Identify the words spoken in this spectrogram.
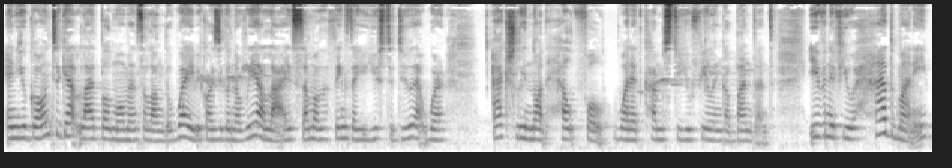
And you're going to get light bulb moments along the way because you're going to realize some of the things that you used to do that were actually not helpful when it comes to you feeling abundant. Even if you had money,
